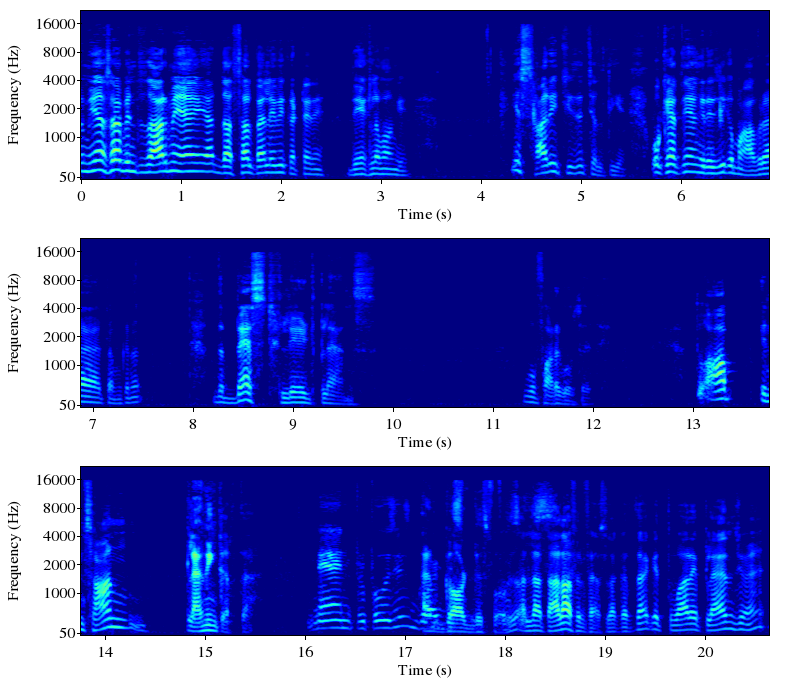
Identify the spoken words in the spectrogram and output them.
तो मियाँ साहब इंतज़ार में है, यार दस साल पहले भी कट्टे ने देख लवांगे। ये सारी चीज़ें चलती हैं। वो कहते हैं, अंग्रेज़ी का मुहावरा है तमकनत द बेस्ट लेड प्लान्स वो फारग हो जाते हैं। तो आप इंसान प्लानिंग करता है। Man God, God disposes. Allah Taala फिर फैसला करता है कि तुम्हारे प्लान जो हैं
